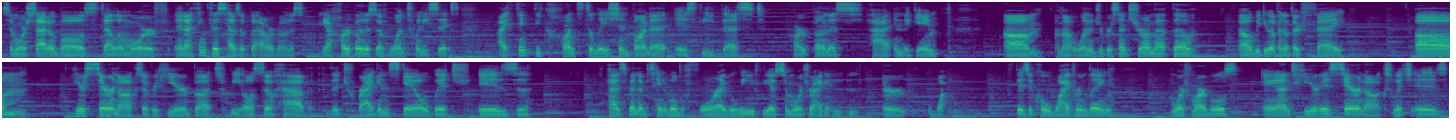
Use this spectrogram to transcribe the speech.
some more Shadow Balls, Stellomorph, and I think this has a power bonus. Yeah, Heart bonus of 126. I think the Constellation Bonnet is the best Heart bonus hat in the game. Um, I'm not 100% sure on that though. Uh, we do have another Fae. Um, here's Cerenox over here, but we also have the Dragon Scale, which is has been obtainable before, I believe. We have some more dragon or what physical Wyvernling morph marbles, and here is Cerenox, which is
